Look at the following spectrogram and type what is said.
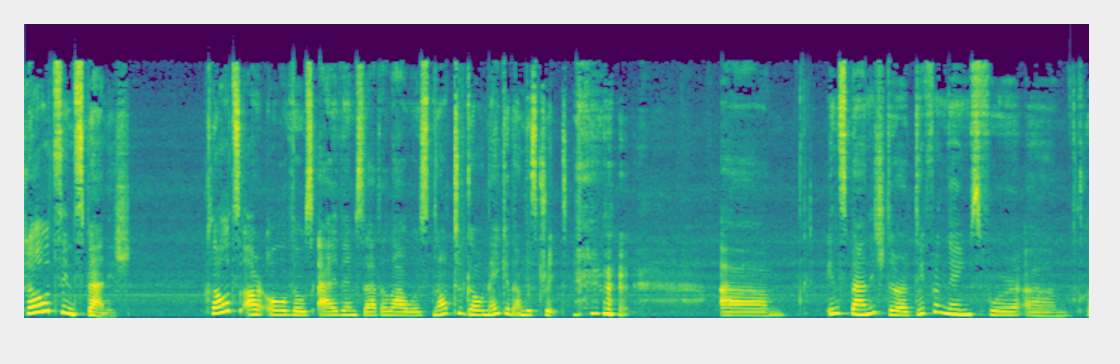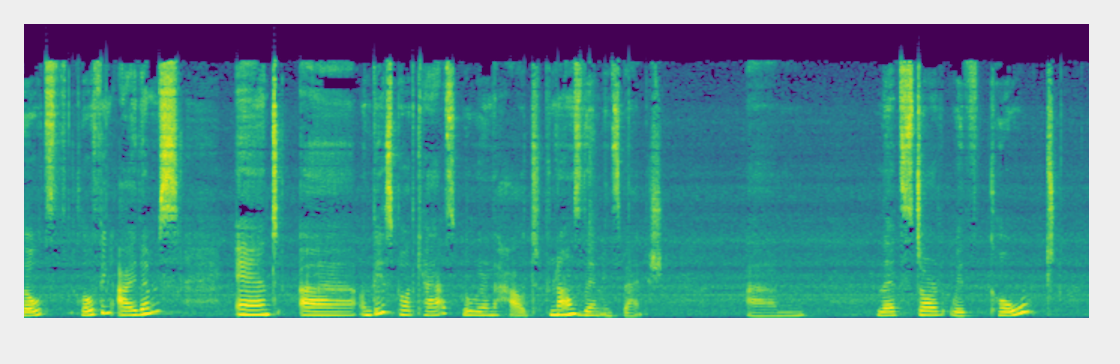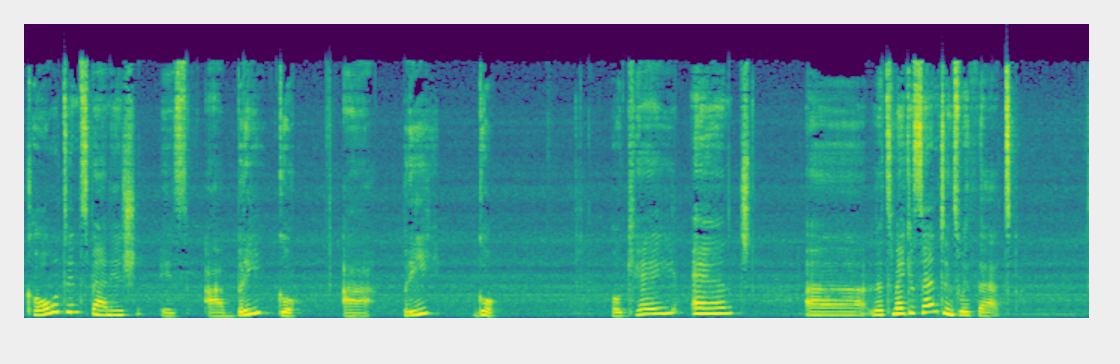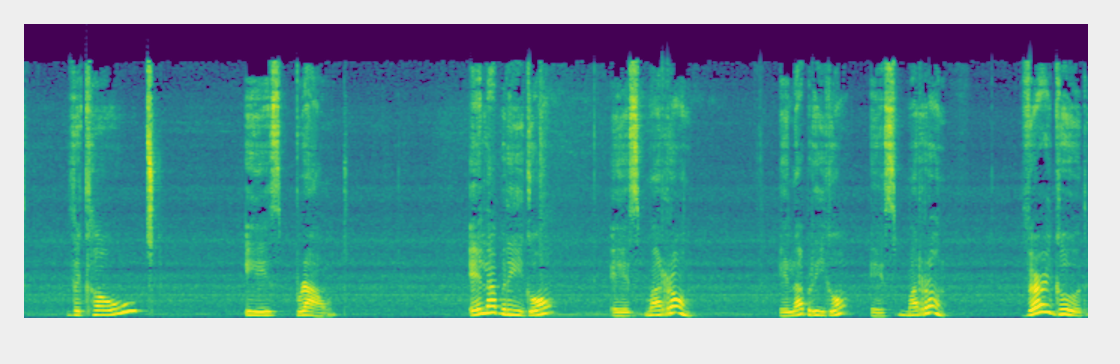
Clothes in Spanish. Clothes are all those items that allow us not to go naked on the street. um, in Spanish, there are different names for um, clothes, clothing items, and uh, on this podcast, we'll learn how to pronounce them in Spanish. Um, let's start with coat. Coat in Spanish is abrigo. Abrigo. Okay, and uh, let's make a sentence with that. The coat is brown. El abrigo es marrón. El abrigo es marrón. Very good.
